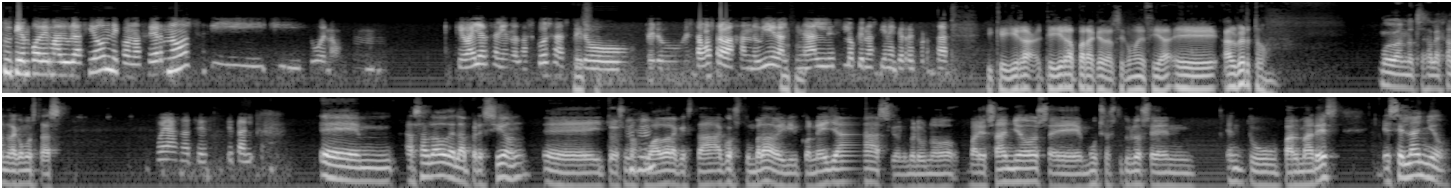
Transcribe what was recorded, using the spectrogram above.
su tiempo de maduración, de conocernos y, bueno, mm, que vayan saliendo las cosas, pero pero estamos trabajando bien, al final es lo que nos tiene que reforzar. Y que llega que llega para quedarse, como decía. Eh, Alberto. Muy buenas noches, Alejandra, ¿cómo estás? Buenas noches, ¿qué tal? Em, has hablado de la presión eh, y tú eres una jugadora que está acostumbrada a vivir con ella, ha sido número uno varios años, eh, muchos títulos en, en tu palmarés. ¿Es el año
